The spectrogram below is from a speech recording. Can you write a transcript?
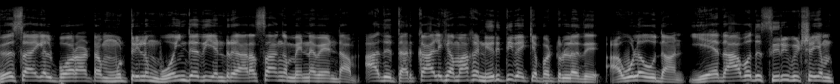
விவசாயிகள் போராட்டம் முற்றிலும் ஓய்ந்தது என்று அரசாங்கம் எண்ண வேண்டாம். அது தற்காலிகமாக நிறுத்தி வைக்கப்பட்டுள்ளது. அவ்வளவுதான். ஏதாவது சிறு விஷயம்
